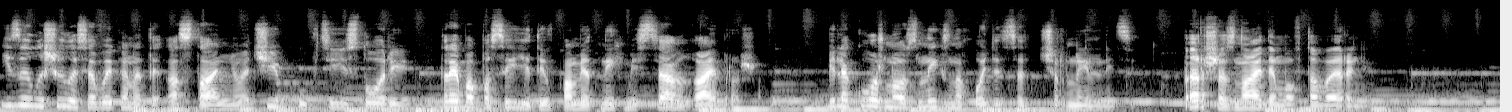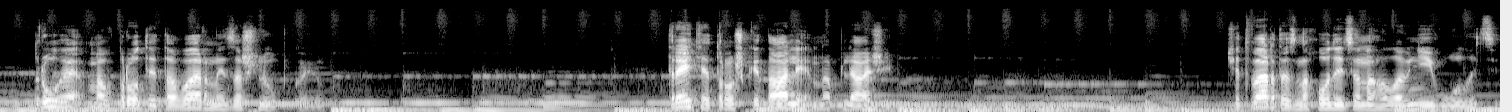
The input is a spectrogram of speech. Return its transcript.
І залишилося виконати останню ачівку в цій історії. Треба посидіти в пам'ятних місцях Гайброша. Біля кожного з них знаходяться чорнильниці. Перше знайдемо в таверні, друге навпроти таверни за шлюбкою. Третє трошки далі на пляжі. Четверте знаходиться на головній вулиці.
